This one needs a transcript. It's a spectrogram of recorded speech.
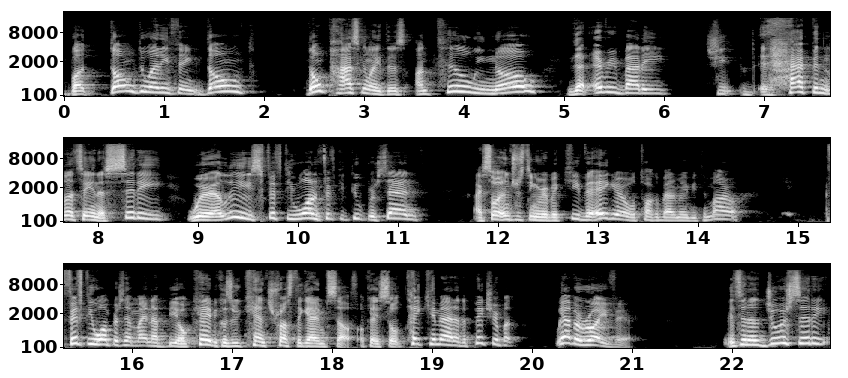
But don't do anything. Don't don't pass like this until we know that everybody she it happened, let's say, in a city where at least 51, 52%. I saw interesting Rebbe Kiva Eiger, we'll talk about it maybe tomorrow. 51% might not be okay because we can't trust the guy himself. Okay, so take him out of the picture, but we have a roiv here. It's in a Jewish city.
